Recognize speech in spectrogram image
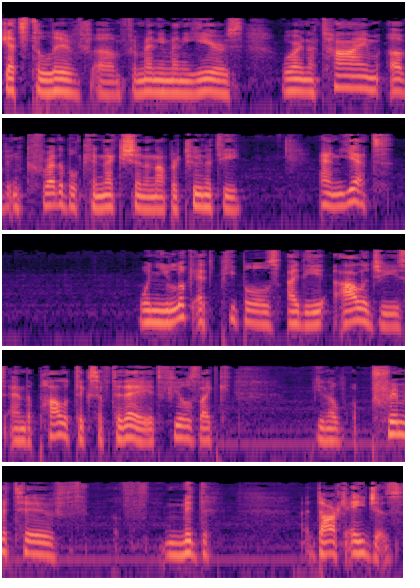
gets to live um, for many, many years. We're in a time of incredible connection and opportunity. And yet, when you look at people's ideologies and the politics of today, it feels like, you know, a primitive mid dark ages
